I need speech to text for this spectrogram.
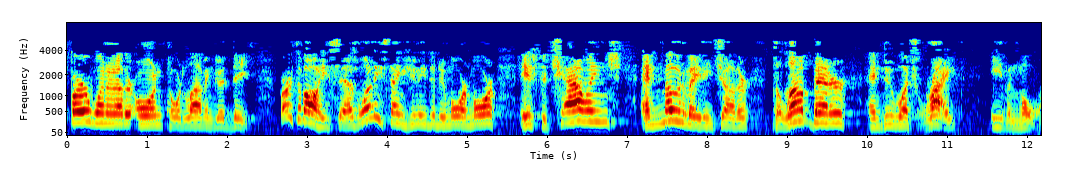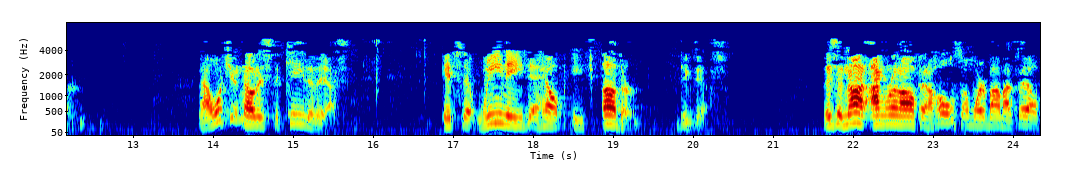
spur one another on toward love and good deeds. First of all, he says, one of these things you need to do more and more is to challenge and motivate each other to love better and do what's right even more. Now I want you to notice the key to this. It's that we need to help each other do this. This is not, I can run off in a hole somewhere by myself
